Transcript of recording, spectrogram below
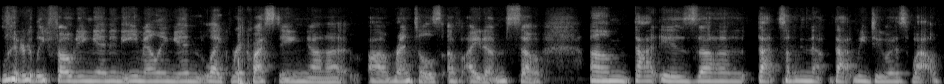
literally phoning in and emailing in like requesting uh, uh, rentals of items. So um, that is uh, that's something that that we do as well.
